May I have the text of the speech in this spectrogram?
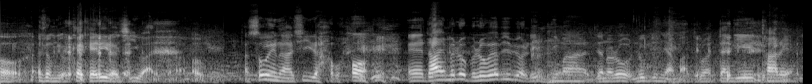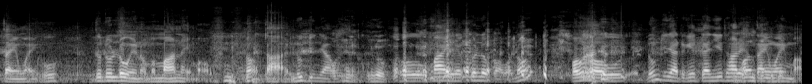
ဟုတ်အဲ့လိုမျိုးအခက်အခဲတွေတော့ရှိပါတယ်ဟုတ် အစိုးရင်သာရှိတာပေါ့အဲဒါပေမဲ့လို့ဘယ်လိုပဲပြောပြောလေဒီမှာကျွန်တော်တို့လူပညာမှာသူတို့တန်ကြီးထားတဲ့အတိုင်ဝိုင်းကိုသူတို့လုပ်ရင်တော့မမားနိုင်ပါဘူးเนาะဒါလူပညာကိုဟိုမိုင်းလည်းခွင့်လွတ်ပါပါเนาะဘောင်းတော်လူပညာတကယ်တန်ကြီးထားတဲ့အတိုင်ဝိုင်းမှာ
